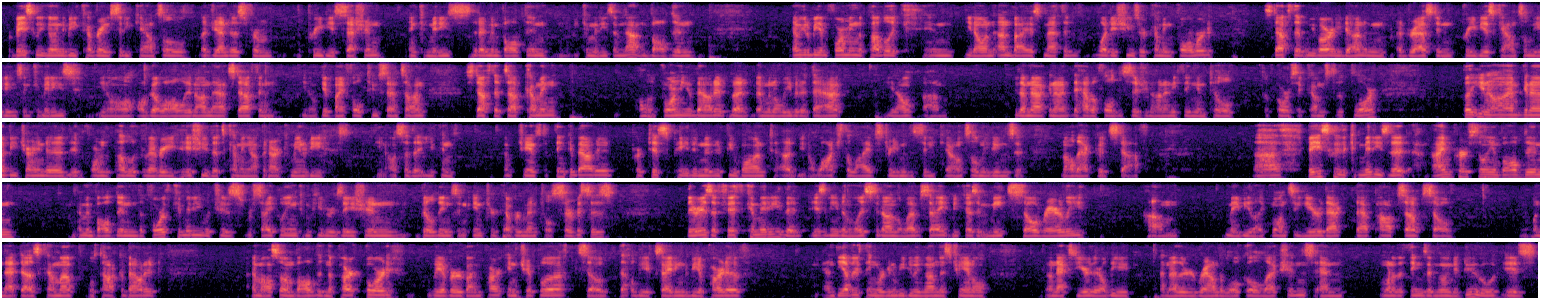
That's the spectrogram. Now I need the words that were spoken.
we're basically going to be covering city council agendas from the previous session and committees that I'm involved in, maybe committees I'm not involved in. I'm going to be informing the public in, you know, an unbiased method what issues are coming forward stuff that we've already done and addressed in previous council meetings and committees. You know, I'll, I'll, go all in on that stuff and, you know, give my full two cents on stuff that's upcoming. I'll inform you about it, but I'm going to leave it at that, you know, um, because I'm not going to have a full decision on anything until, of course, it comes to the floor. But, you know, I'm going to be trying to inform the public of every issue that's coming up in our community, you know, so that you can have a chance to think about it, participate in it if you want, uh, you know, watch the live stream of the city council meetings and, and all that good stuff. Uh, basically, the committees that I'm personally involved in, I'm involved in the fourth committee, which is recycling, computerization, buildings, and intergovernmental services. There is a fifth committee that isn't even listed on the website because it meets so rarely. Um, maybe like once a year that that pops up. So when that does come up, we'll talk about it. I'm also involved in the park board. We have Irvine Park in Chippewa, so that'll be exciting to be a part of. And the other thing we're going to be doing on this channel, you know, next year there'll be another round of local elections, and one of the things I'm going to do is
